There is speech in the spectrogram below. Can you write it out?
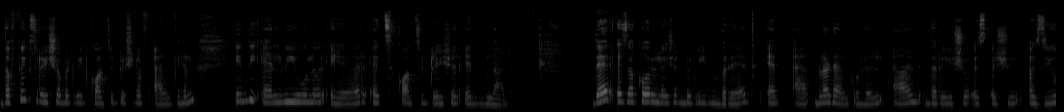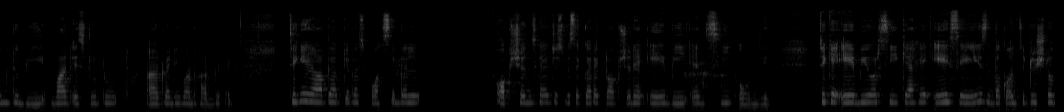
The fixed ratio between concentration of alcohol in the alveolar air its concentration in blood. There is a correlation between breath and blood alcohol and the ratio is assumed to be 1 is to 2 uh, 2100 ठीक है यहाँ पे आपके पास पॉसिबल ऑप्शंस हैं जिसमें से करेक्ट ऑप्शन है A B and C only ठीक है ए बी और सी क्या है? A says the constitution of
